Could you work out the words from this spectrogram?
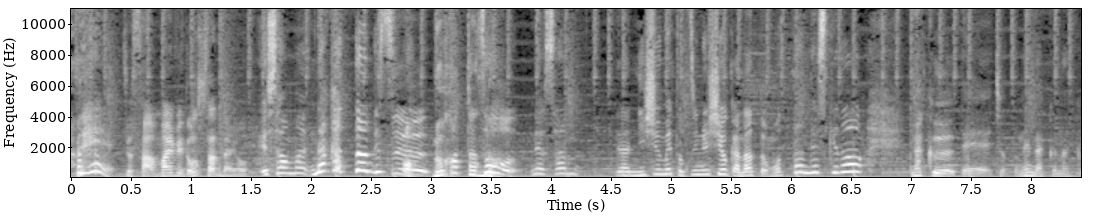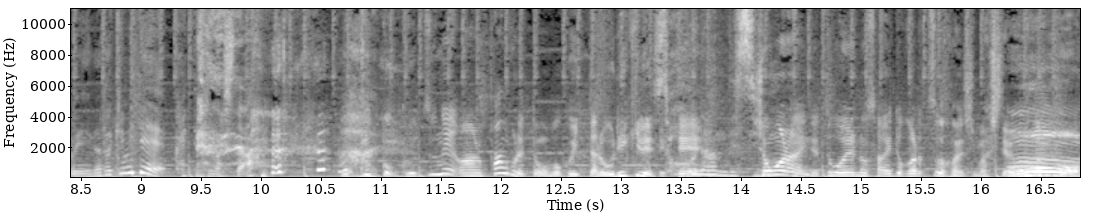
で じゃあ3枚目どうしたんだよ？え3枚なかったんです。あなかったんだ。そう。ね三2週目突入しようかなと思ったんですけどなくてちょっとね泣く泣く映画だけ見て帰ってきました。結構グッズねあのパンフレットも僕行ったら売り切れてそうてなんですしょうよがないんで東映のサイトから通販しまして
